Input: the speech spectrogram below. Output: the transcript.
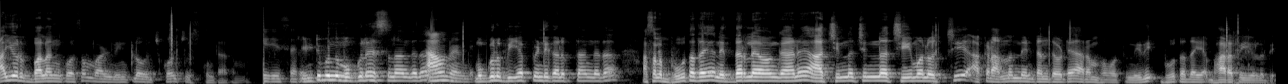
ఆయుర్బలం కోసం వాళ్ళని ఇంట్లో ఉంచుకొని చూసుకుంటారమ్మ. ఇంటి ముందు ముగ్గులేస్తున్నాం కదా? అవునండి. ముగ్గులు బియ్యపిండి కలుపుతాం కదా? అసలు భూతదయ నిద్ర లేవంగానే ఆ చిన్న చిన్న చీమలు వచ్చి అక్కడ అన్నం తింటంతో ఆరంభమవుతుంది. ఇది భూతదయ భారతీయులది.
